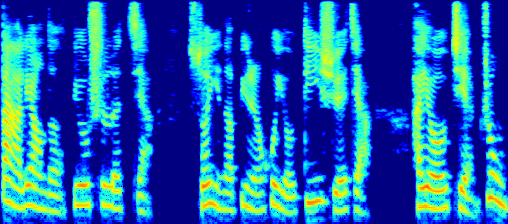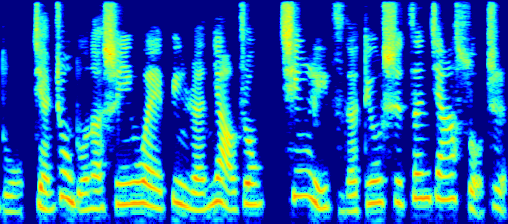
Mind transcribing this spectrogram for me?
大量的丢失了钾，所以呢，病人会有低血钾，还有碱中毒。碱中毒呢，是因为病人尿中氢离子的丢失增加所致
